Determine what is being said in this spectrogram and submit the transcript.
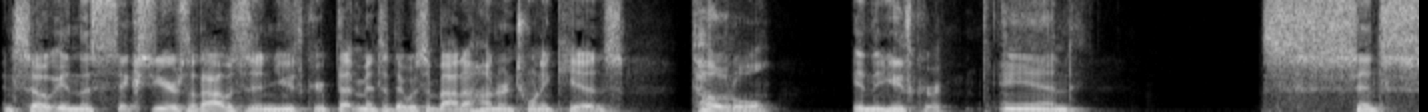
And so in the six years that I was in youth group, that meant that there was about 120 kids total in the youth group. And since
